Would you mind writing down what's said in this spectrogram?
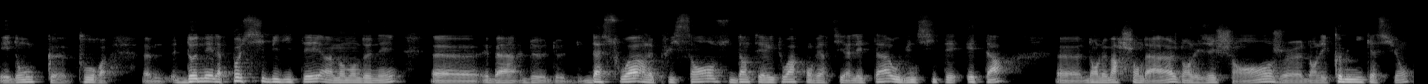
Et donc, euh, pour euh, donner la possibilité à un moment donné euh, eh ben, d'asseoir la puissance d'un territoire converti à l'État ou d'une cité-État dans le marchandage, dans les échanges, dans les communications,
